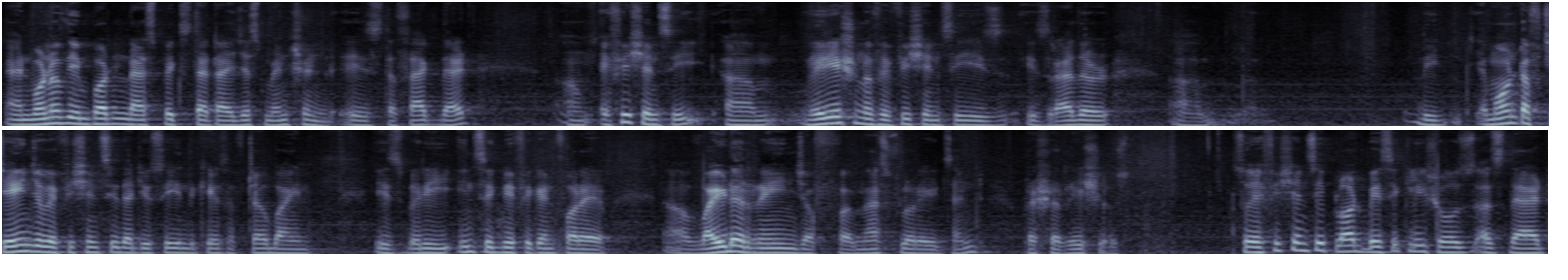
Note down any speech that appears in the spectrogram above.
And one of the important aspects that I just mentioned is the fact that um, efficiency, um, variation of efficiency is, is rather um, the amount of change of efficiency that you see in the case of turbine is very insignificant for a, a wider range of uh, mass flow rates and pressure ratios. So, efficiency plot basically shows us that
